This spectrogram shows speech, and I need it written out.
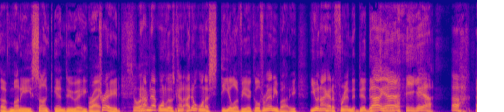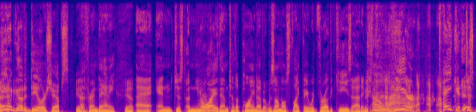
of money sunk into a Right. trade. Sure. And I'm not one of those kind of. I don't want to steal a vehicle from anybody. You and I had a friend that did that. Oh Sam. yeah, yeah. he would go to dealerships, Yeah. my friend Danny, Yeah. uh, and just annoy them to the point of it was almost like they would throw the keys at him. Oh, wow. Here, take it. Just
